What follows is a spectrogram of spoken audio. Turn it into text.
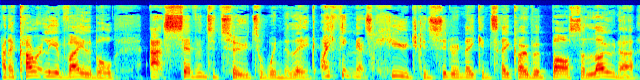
and are currently available at 7 to 2 to win the league. I think that's huge considering they can take over Barcelona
